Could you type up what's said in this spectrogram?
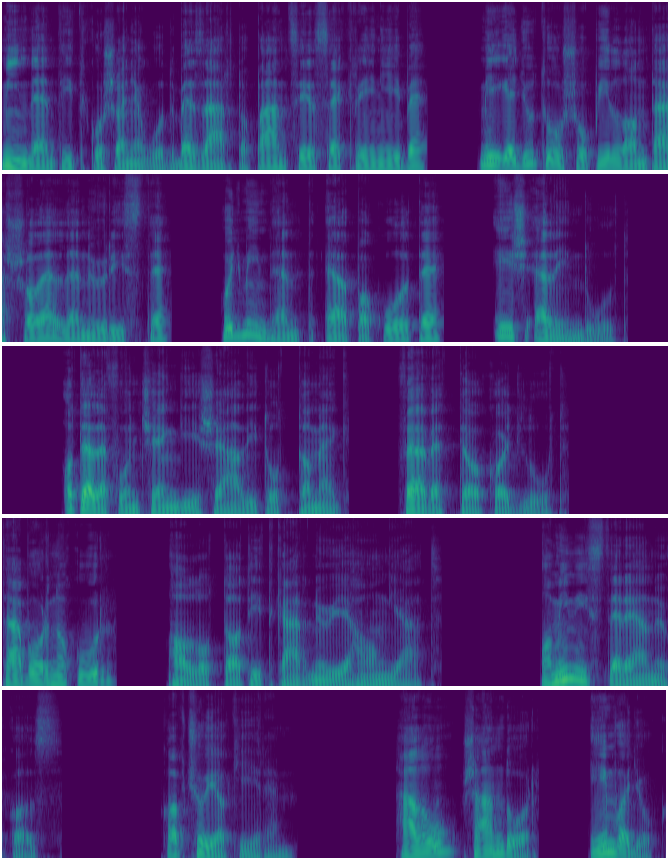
Minden titkos anyagot bezárt a páncélszekrényébe, még egy utolsó pillantással ellenőrizte, hogy mindent elpakolte, és elindult. A telefon csengése állította meg, felvette a kagylót. Tábornok úr, hallotta a titkárnője hangját. A miniszterelnök az. Kapcsolja, kérem. Háló, Sándor? Én vagyok.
